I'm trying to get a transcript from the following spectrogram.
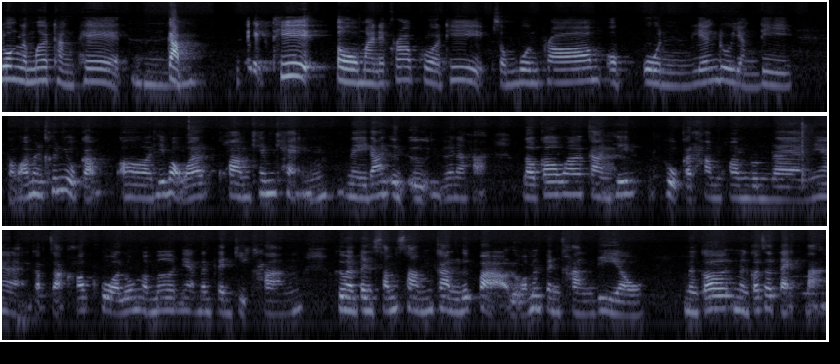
ล่วงละเมิดทางเพศ กับ เด็กที่โตมาในครอบครัวที่สมบูรณ์พร้อม อบอุ่น เลี้ยงดูอย่างดีแต่ว่ามันขึ้นอยู่กับออที่บอกว่าความเข้มแข็งในด้านอื่น ๆด้วยนะคะ แล้วก็ว่าการที่ถูกกระทำความรุนแรงเนี่ยกับจากครอบครัวล่วงละเมิดเนี่ยมันเป็นกี่ครั้ง คือมันเป็นซ้ำๆกันหรือเปล่า หรือว่ามันเป็นครั้งเดียว มันก็มันก็จะแตกต่าง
